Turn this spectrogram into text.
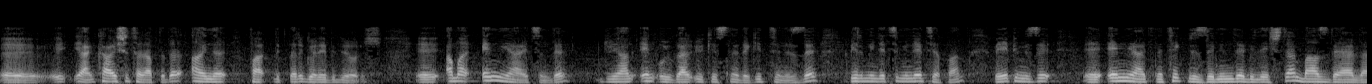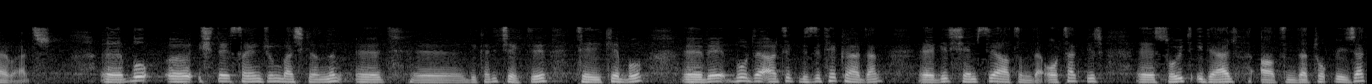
E, yani karşı tarafta da aynı farklılıkları görebiliyoruz. E, ama en nihayetinde dünyanın en uygar ülkesine de gittiğinizde bir milleti millet yapan ve hepimizi e, en nihayetinde tek bir zeminde birleştiren bazı değerler vardır. E, bu e, işte Sayın Cumhurbaşkanı'nın dikkati çektiği tehlike bu. Ve burada artık bizi tekrardan bir şemsiye altında, ortak bir soyut ideal altında toplayacak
